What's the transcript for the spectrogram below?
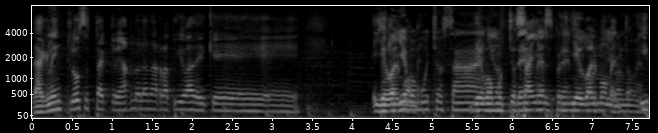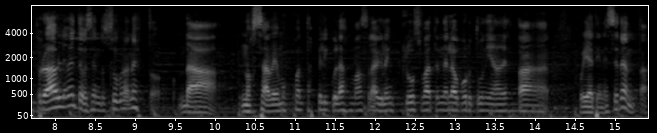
La Glenn Close está creando la narrativa de que llegó que el llevo momento. muchos años. Llevo muchos años y llegó el momento. Y probablemente, siendo súper honesto, da, no sabemos cuántas películas más la Glenn Close va a tener la oportunidad de estar. Pues ya tiene 70.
